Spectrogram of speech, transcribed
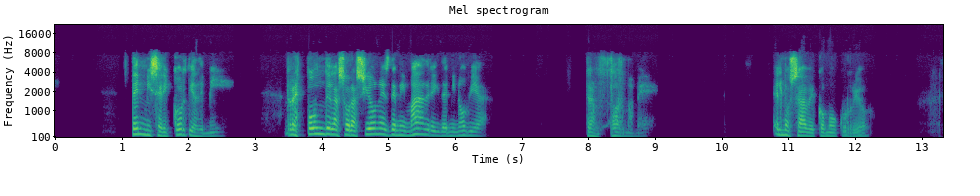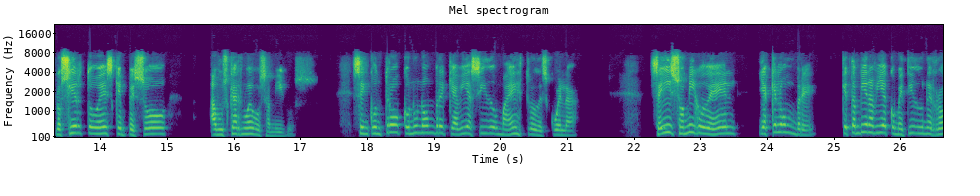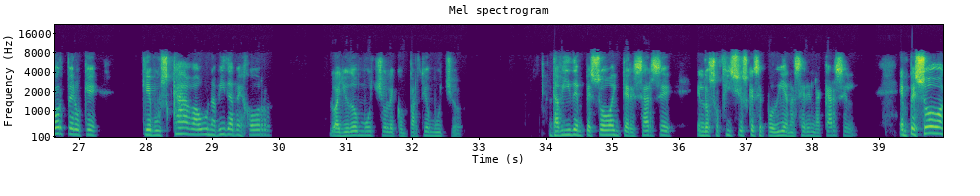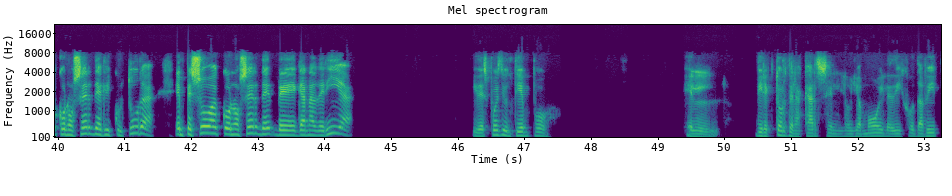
ten misericordia de mí, responde las oraciones de mi madre y de mi novia, transfórmame. Él no sabe cómo ocurrió. Lo cierto es que empezó a buscar nuevos amigos. Se encontró con un hombre que había sido maestro de escuela. Se hizo amigo de él y aquel hombre que también había cometido un error, pero que, que buscaba una vida mejor, lo ayudó mucho, le compartió mucho. David empezó a interesarse en los oficios que se podían hacer en la cárcel. Empezó a conocer de agricultura, empezó a conocer de, de ganadería, y después de un tiempo, el director de la cárcel lo llamó y le dijo, David,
